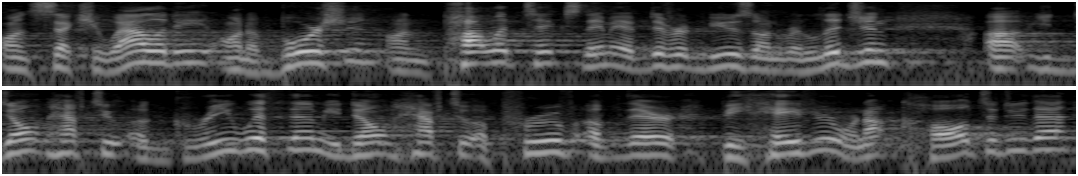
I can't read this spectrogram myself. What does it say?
on sexuality, on abortion, on politics, they may have different views on religion. Uh, you don't have to agree with them. You don't have to approve of their behavior. We're not called to do that.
